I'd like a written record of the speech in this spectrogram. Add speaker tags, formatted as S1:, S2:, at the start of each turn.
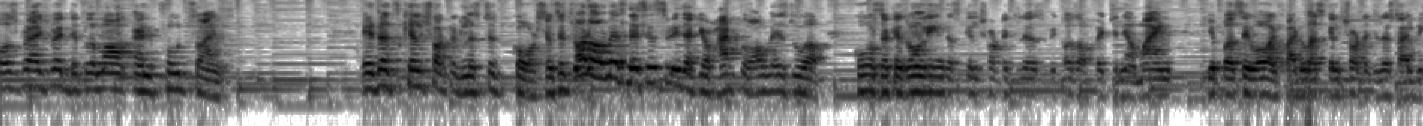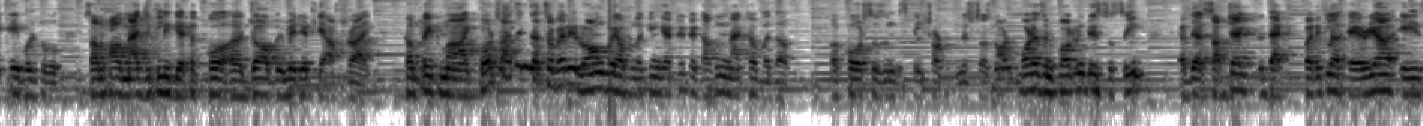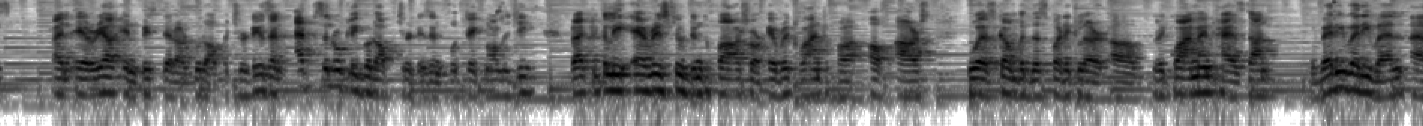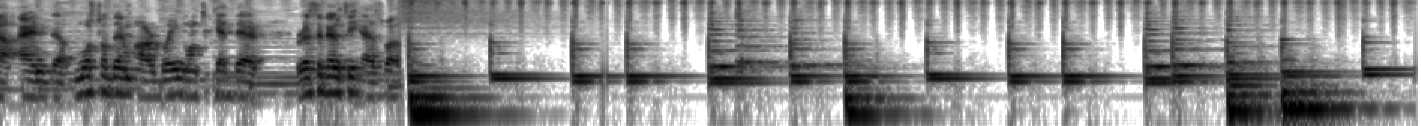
S1: postgraduate diploma in food science is a skill shortage listed course. And it's not always necessary that you have to always do a course that is only in the skill shortage list because of which in your mind you perceive, oh, if I do a skill shortage list, I'll be able to somehow magically get a, a job immediately after I complete my course. I think that's a very wrong way of looking at it. It doesn't matter whether a course is in the skill shortage list or not. What is important is to see if the subject, that particular area is an area in which there are good opportunities and absolutely good opportunities in food technology. Practically every student of ours or every client of, ours who has come with this particular uh, requirement has done very, very well. Uh, and uh, most of them are going on to get their residency as well.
